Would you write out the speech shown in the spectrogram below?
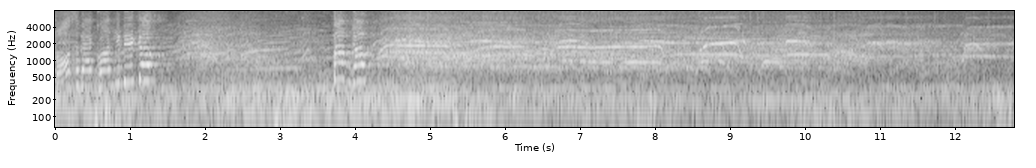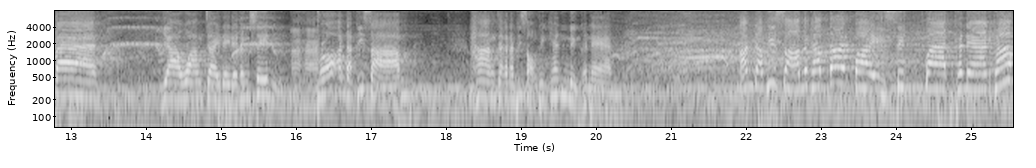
ขอแสดงความยินดีกับตั้มครับ แต่อย่าวางใจใดๆทั้งสิ้นอ่าฮะเพราะอันดับที่ 3 ห่างจากอันดับที่ 2 เพียงแค่ 1 คะแนน อันดับที่ 3 นะครับได้ไป 18 คะแนนครับ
